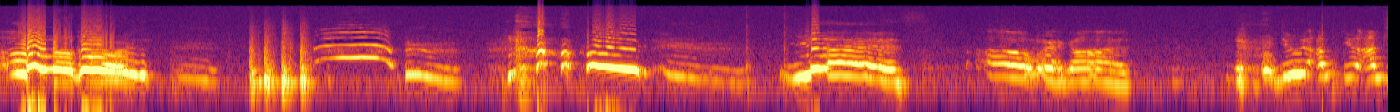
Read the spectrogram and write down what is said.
Oh my god! yes! Oh my god! Dude, I'm dude, I'm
